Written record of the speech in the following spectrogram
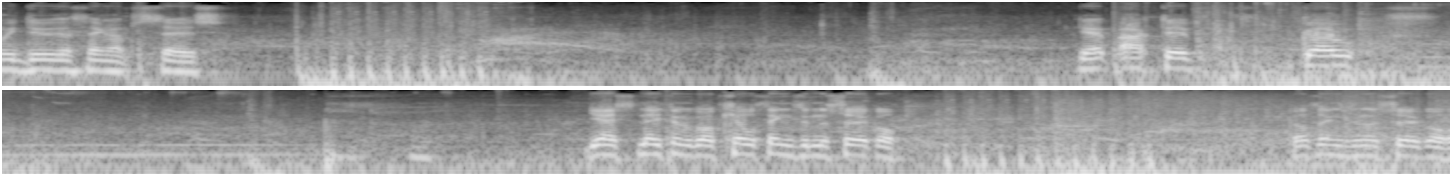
we do the thing upstairs. Yep, active. Go. Yes, Nathan, we've got to kill things in the circle. Kill things in the circle.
